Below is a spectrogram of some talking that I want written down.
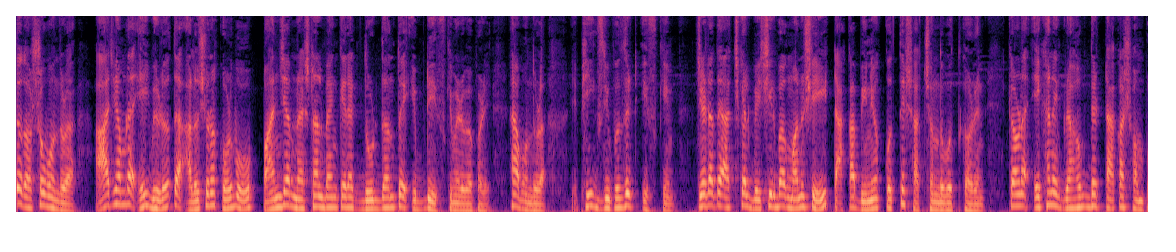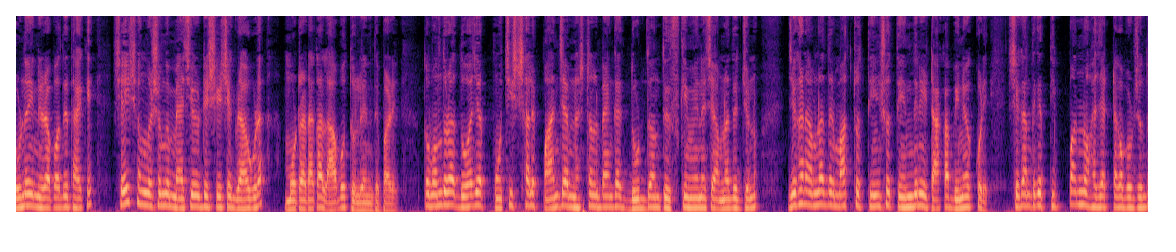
তো দর্শক বন্ধুরা আজ আমরা এই ভিডিওতে আলোচনা করব পাঞ্জাব ন্যাশনাল ব্যাংকের এক দুর্দান্ত এফডি স্কিমের ব্যাপারে। হ্যাঁ বন্ধুরা ফিক্সড ডিপোজিট স্কিম, যেটাতে আজকাল বেশিরভাগ মানুষই টাকা বিনিয়োগ করতে স্বাচ্ছন্দ্য বোধ করেন। কেননা এখানে গ্রাহকদের টাকা সম্পূর্ণই নিরাপদে থাকে, সেই সঙ্গে সঙ্গে ম্যাচিউরিটি শেষে গ্রাহকরা মোটা টাকা লাভও তুলে নিতে পারে। তো বন্ধুরা দু হাজার পঁচিশ সালে পাঞ্জাব ন্যাশনাল ব্যাংক এক দুর্দান্ত স্কিম এনেছে আপনাদের জন্য, যেখানে আপনাদের মাত্র তিনশো তিন দিনই টাকা বিনিয়োগ করে সেখান থেকে তিপ্পান্ন হাজার টাকা পর্যন্ত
